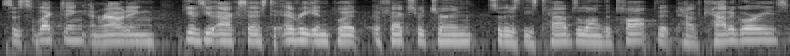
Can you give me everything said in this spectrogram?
So selecting and routing, gives you access to every input, effects return. So there's these tabs along the top that have categories,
